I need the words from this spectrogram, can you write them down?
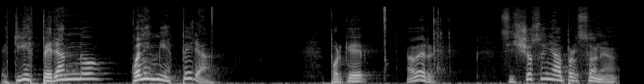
Estoy esperando. ¿Cuál es mi espera? Porque, a ver, si yo soy una persona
